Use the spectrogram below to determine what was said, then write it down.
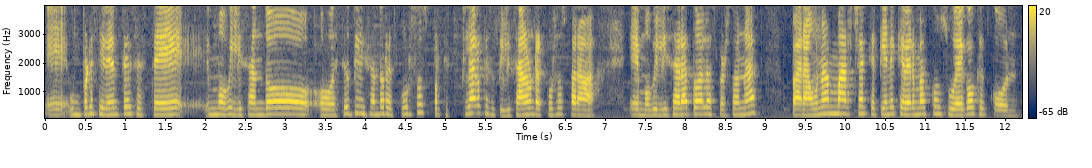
eh, un presidente se esté movilizando o esté utilizando recursos, porque claro que se utilizaron recursos para eh, movilizar a todas las personas para una marcha que tiene que ver más con su ego que con,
